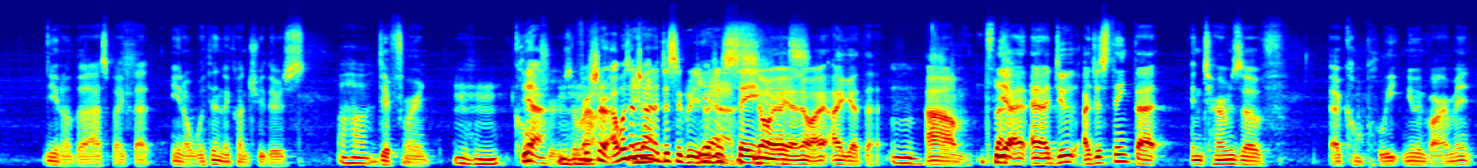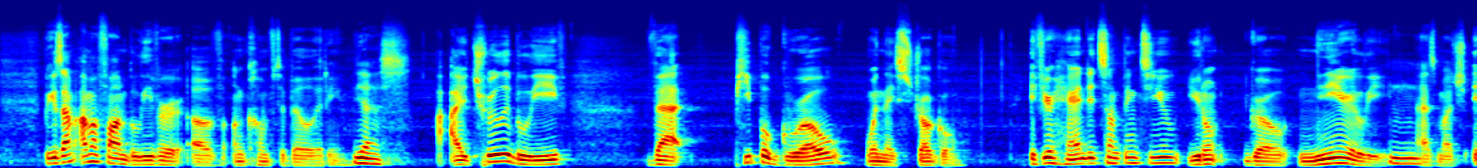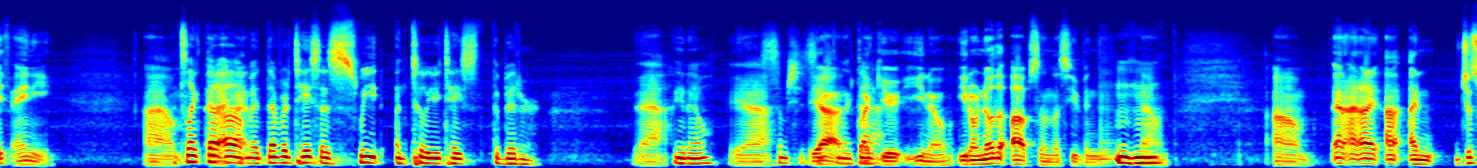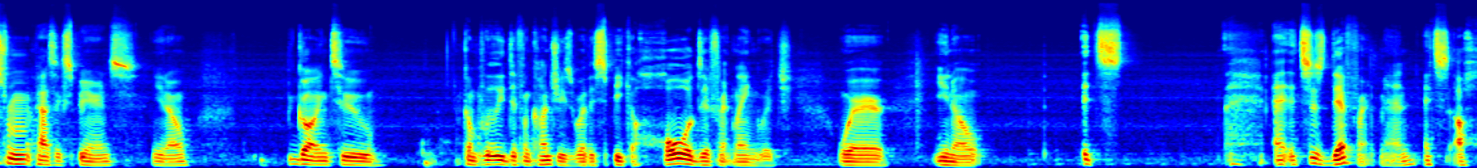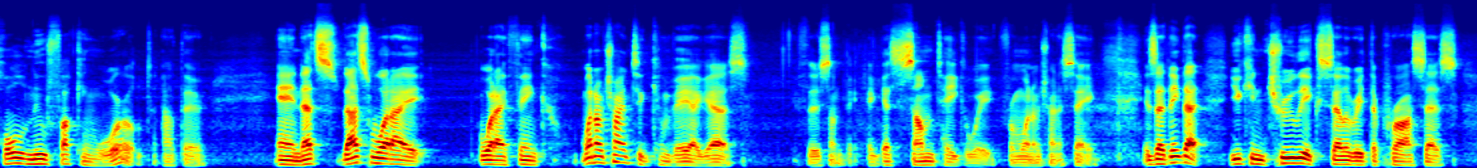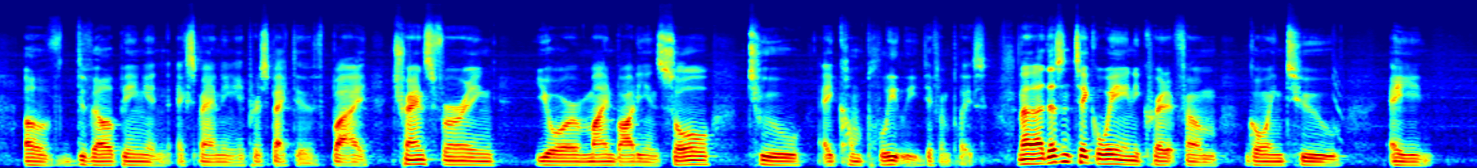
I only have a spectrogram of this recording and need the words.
you know, the aspect that you know within the country there's Uh huh. different Yeah, cultures for around. sure. I wasn't And trying I- to disagree. I was just saying. No, yeah, yeah, no, I, I get that. Um, It's that- yeah, and I do. I just think that in terms of a complete new environment, because I'm I'm a fond believer of uncomfortability. Yes. I- I truly believe that people grow when they struggle. If you're handed something to you, you don't grow nearly as much, if any. Um, Mm. It's like the I- I- um, it never tastes as sweet until you taste the bitter. yeah, You know. yeah, Some shit- yeah. like that. you, you know, you don't know the ups unless you've been Mhm. down. Um, and I, I, I, and just from my past experience, you know, going to completely different countries where they speak a whole different language, where, you know, it's it's just different, man. It's a whole new fucking world out there. And that's that's what I what I think what I'm trying to convey, I guess, if there's something, I guess some takeaway from what I'm trying to say, is I think that you can truly accelerate the process of developing and expanding a perspective by transferring your mind, body, and soul to a completely different place. Now, that doesn't take away any credit from going to a,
